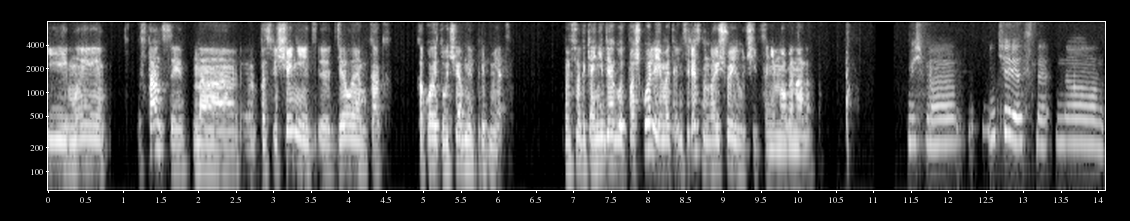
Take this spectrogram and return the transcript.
и мы станции на э, посвящении делаем как какой-то учебный предмет. Но все-таки они бегают по школе, им это интересно, но еще и учиться немного надо. Весьма интересно, но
